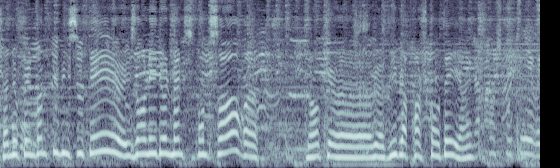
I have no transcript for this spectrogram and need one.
ça nous fait une bonne publicité. Euh, Ils ont les deux le même sponsor. Donc, euh, vive la Franche-Comté. Hein. La Franche-Comté, oui.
